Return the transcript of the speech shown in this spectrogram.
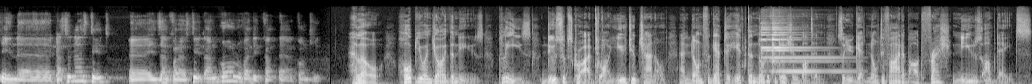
in uh, Katsina State, uh, in Zamfara State, and all over the uh, country. Hello, hope you enjoyed the news. Please do subscribe to our YouTube channel and don't forget to hit the notification button so you get notified about fresh news updates.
